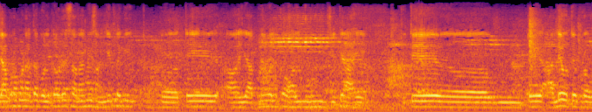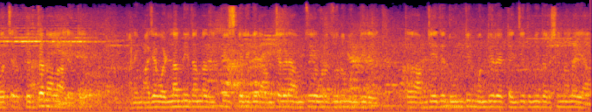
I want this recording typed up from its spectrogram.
ज्याप्रमाणे आता बलकवडे सरांनी सांगितलं की ते याज्ञवल्क हॉल म्हणून जिथे आहे तिथे ते आले होते प्रवच कीर्तनाला आले होते. आणि माझ्या वडिलांनी त्यांना रिक्वेस्ट केली की आमच्याकडे आमचं एवढं जुनं मंदिर आहे तर आमच्या इथे दोन तीन मंदिर आहेत त्यांची तुम्ही दर्शनाला या.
